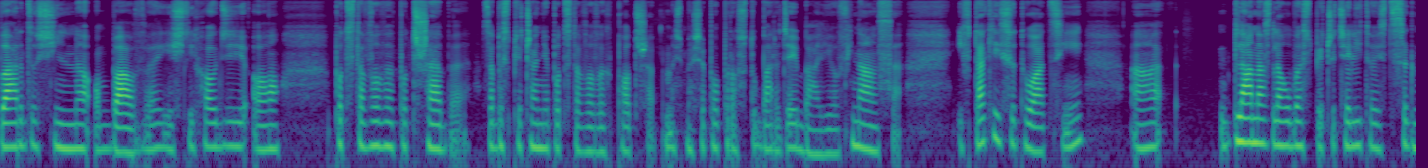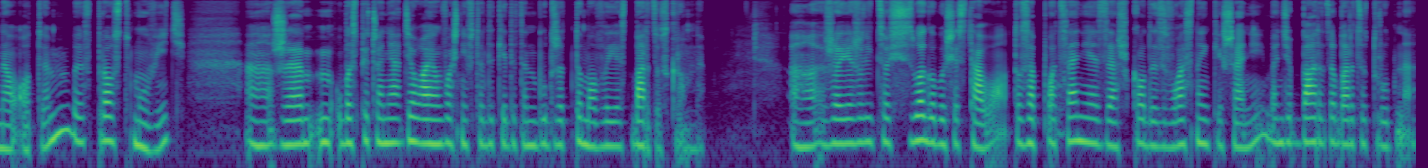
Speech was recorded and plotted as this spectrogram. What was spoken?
bardzo silne obawy, jeśli chodzi o podstawowe potrzeby, zabezpieczenie podstawowych potrzeb. Myśmy się po prostu bardziej bali o finanse. I w takiej sytuacji a, dla nas, dla ubezpieczycieli, to jest sygnał o tym, by wprost mówić, a, że ubezpieczenia działają właśnie wtedy, kiedy ten budżet domowy jest bardzo skromny że jeżeli coś złego by się stało, to zapłacenie za szkody z własnej kieszeni będzie bardzo, bardzo trudne.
